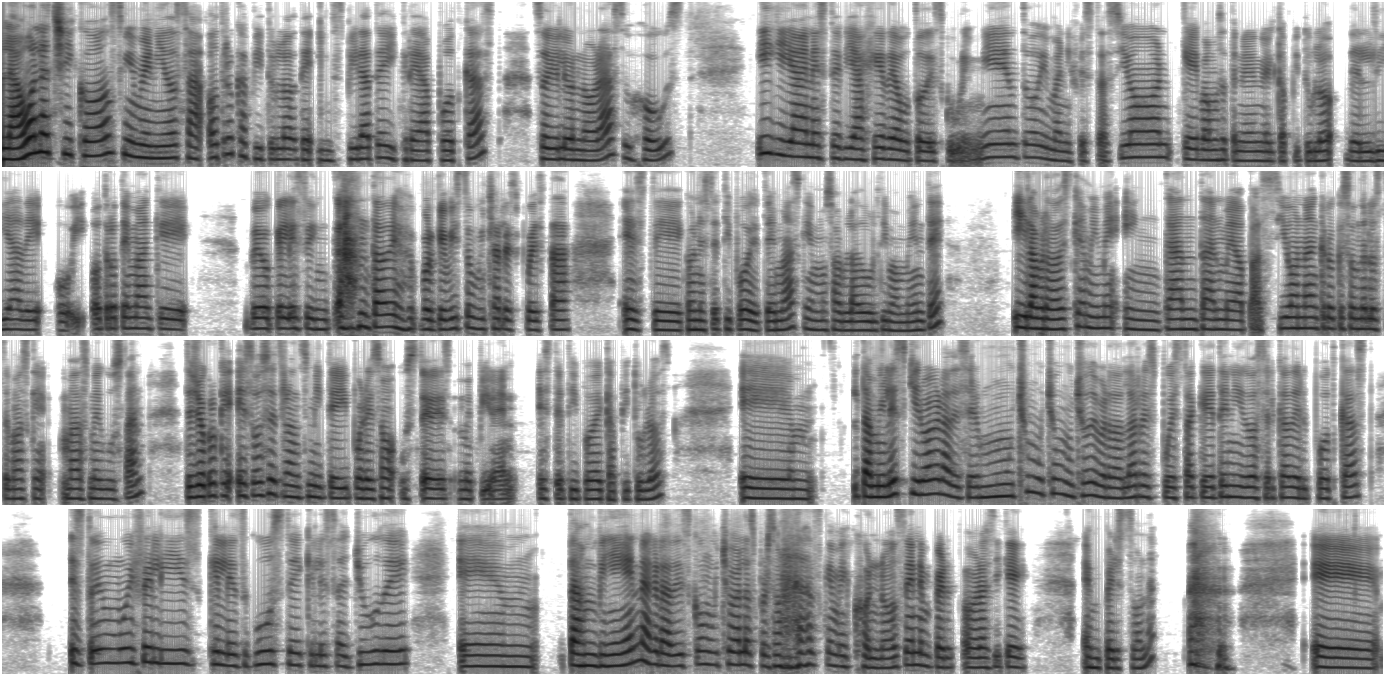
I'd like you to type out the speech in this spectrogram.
Hola, hola chicos, bienvenidos a otro capítulo de Inspírate y Crea Podcast. Soy Leonora, su host y guía en este viaje de autodescubrimiento y manifestación que vamos a tener en el capítulo del día de hoy. Otro tema que veo que les encanta porque he visto mucha respuesta este, con este tipo de temas que hemos hablado últimamente. Y la verdad es que a mí me encantan, me apasionan, creo que son de los temas que más me gustan. Entonces, yo creo que eso se transmite y por eso ustedes me piden este tipo de capítulos. Em, también les quiero agradecer mucho, mucho, mucho de verdad la respuesta que he tenido acerca del podcast. Estoy muy feliz que les guste, que les ayude. Em, también agradezco mucho a las personas que me conocen ahora sí que en persona. Eh,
